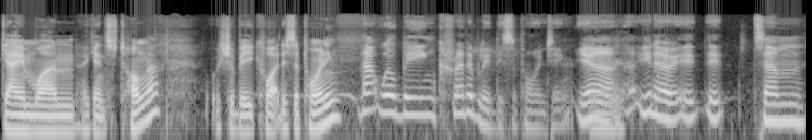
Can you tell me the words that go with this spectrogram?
game one against Tonga, which will be quite disappointing. That will be incredibly disappointing. Yeah, uh, you know it. it um,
